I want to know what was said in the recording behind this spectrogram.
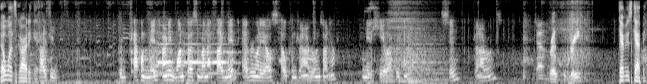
No one's guarding it. Guys, you good cap on mid. Only one person run that flag mid. Everybody else help in Draenei ruins right now. We need a healer if we can. Sid, Draenei ruins. Resident three. Gamu's capping.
